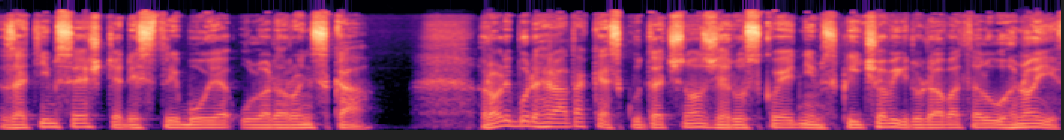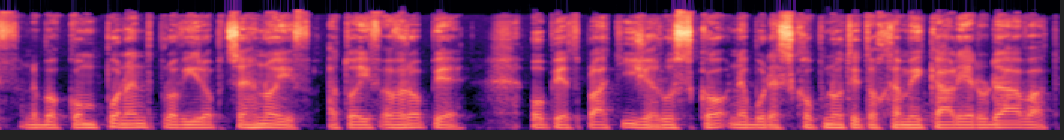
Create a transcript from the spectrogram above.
Zatím se ještě distribuje úroda roňská. Roli bude hrát také skutečnost, že Rusko je jedním z klíčových dodavatelů hnojiv nebo komponent pro výrobce hnojiv, a to i v Evropě. Opět platí, že Rusko nebude schopno tyto chemikálie dodávat.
